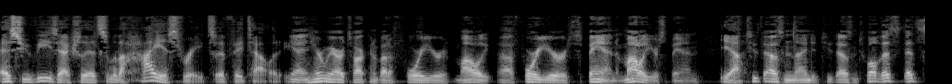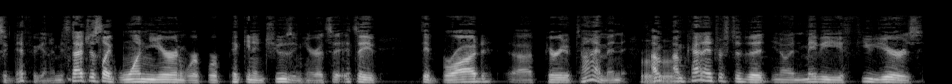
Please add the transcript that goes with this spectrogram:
SUVs actually had some of the highest rates of fatality. Yeah, and here we are talking about a four-year model, uh, four-year span, model year span. Yeah. 2009 to 2012. That's that's significant. I mean, it's not just like one year and we're we're picking and choosing here. It's a it's a a broad uh, period of time, and I'm I'm kind of interested that you know in maybe a few years,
